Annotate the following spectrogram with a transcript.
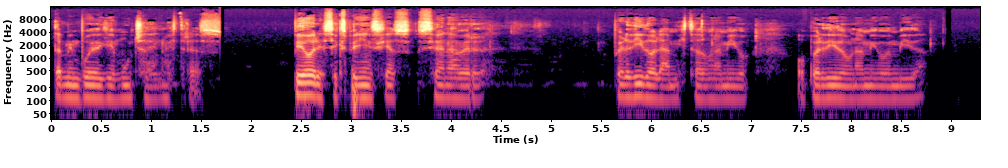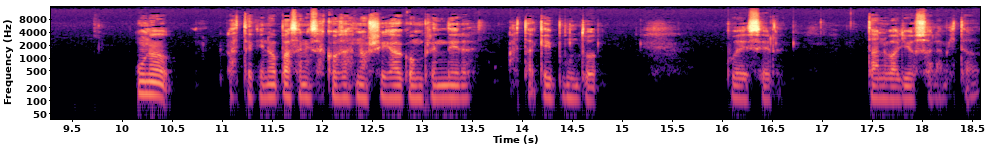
También puede que muchas de nuestras peores experiencias sean haber perdido la amistad de un amigo o perdido un amigo en vida. Uno, hasta que no pasan esas cosas, no llega a comprender hasta qué punto puede ser tan valiosa la amistad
